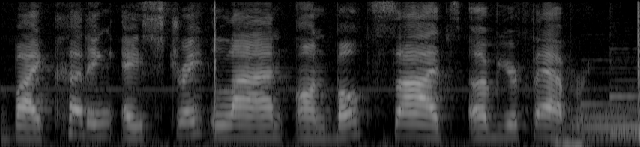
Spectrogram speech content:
by cutting a straight line on both sides of your fabric.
